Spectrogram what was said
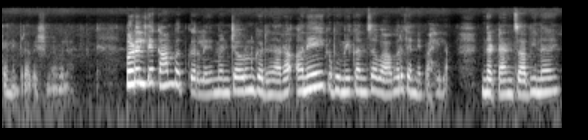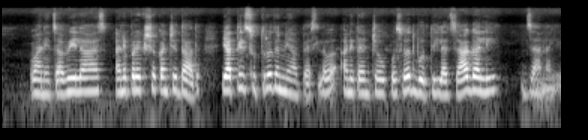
त्यांनी प्रवेश मिळवला. पडेल ते काम पत्करले मंचावरून घडणारा अनेक भूमिकांचा वावर त्यांनी पाहिला. नटांचा अभिनय वाणीचा विलास आणि प्रेक्षकांची दाद यातील सूत्र त्यांनी अभ्यासलं आणि त्यांच्या उपसत बुद्धीला जाग आली जाण आली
